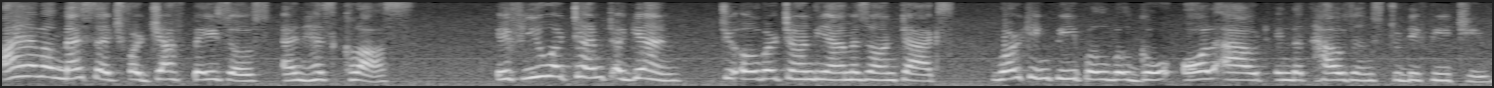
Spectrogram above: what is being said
I have a message for Jeff Bezos and his class. If you attempt again to overturn the Amazon tax, working people will go all out in the thousands to defeat you.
